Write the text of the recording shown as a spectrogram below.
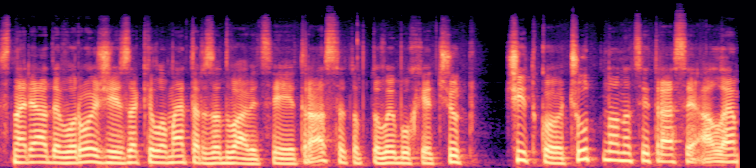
снаряди ворожі за кілометр, за два від цієї траси. Тобто вибухи чут. Чітко чутно на цій трасі, але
